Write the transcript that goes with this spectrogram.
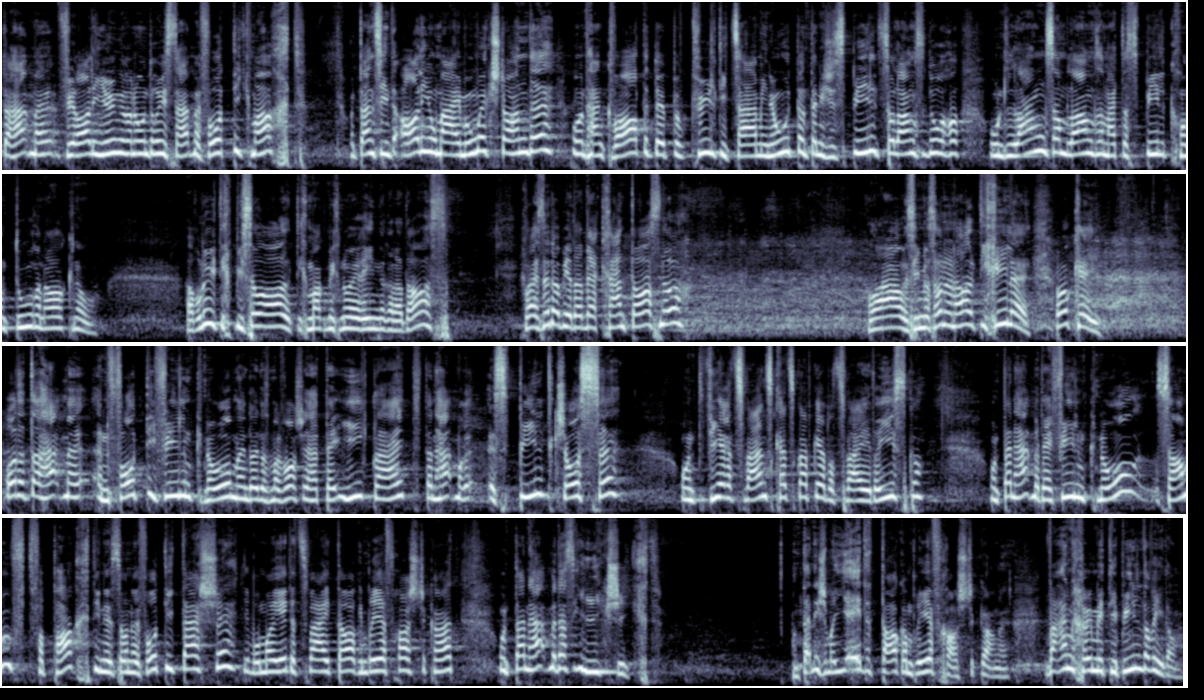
da hat man für alle Jüngeren unter uns, da hat man ein Foto gemacht und dann sind alle um einen herumgestanden und haben gewartet, etwa gefühlt die zehn Minuten. Und dann ist das Bild so langsam durchgekommen. Und langsam, langsam hat das Bild Konturen angenommen. Aber Leute, ich bin so alt, ich mag mich nur erinnern an das. Ich weiß nicht, ob ihr da, wer kennt das noch? Wow, sind wir so eine alte Kille? Okay. Oder da hat man einen Fotofilm genommen, wenn ihr euch das mal vorstellt, hat den eingelegt, dann hat man ein Bild geschossen und 24 hat es, glaube ich, oder 32er. Und dann hat man den Film genommen, sanft verpackt in so eine Fototasche, die wo man jeden zwei Tage im Briefkasten hat. Und dann hat man das eingeschickt. Und dann ist man jeden Tag am Briefkasten gegangen. Wann kommen die Bilder wieder?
